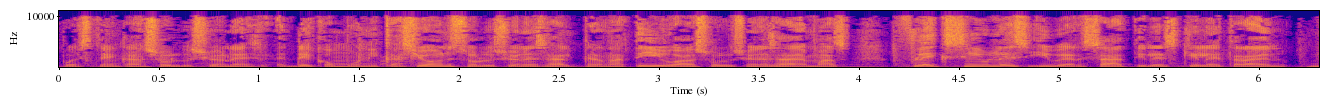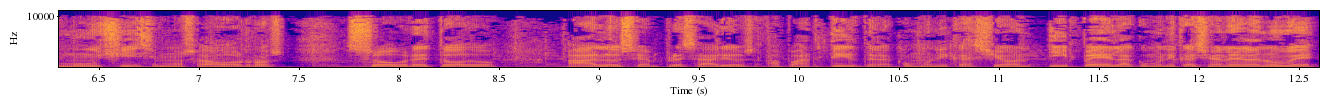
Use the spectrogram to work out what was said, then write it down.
pues tengan soluciones de comunicación, soluciones alternativas, soluciones además flexibles y versátiles que le traen muchísimos ahorros, sobre todo a los empresarios a partir de la comunicación IP, la comunicación en la nube.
